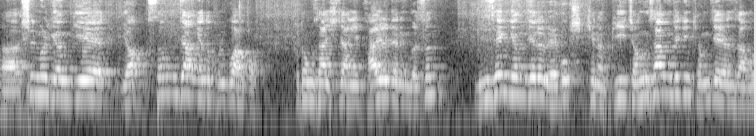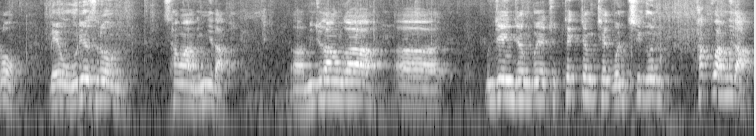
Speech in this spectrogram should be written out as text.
어, 실물 경기의 역성장에도 불구하고 부동산 시장이 과열되는 것은 민생 경제를 왜곡시키는 비정상적인 경제 현상으로 매우 우려스러운 상황입니다. 어, 민주당과 어, 문재인 정부의 주택 정책 원칙은 확고합니다.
